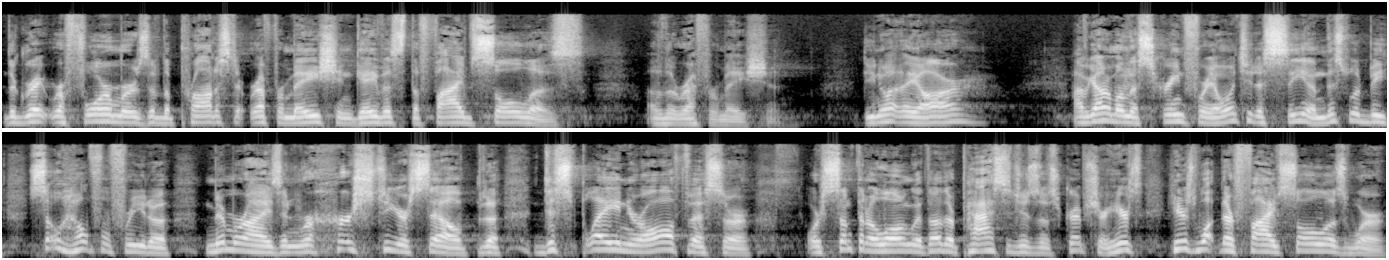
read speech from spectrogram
the great reformers of the Protestant Reformation gave us the five solas of the Reformation. Do you know what they are? I've got them on the screen for you. I want you to see them. This would be so helpful for you to memorize and rehearse to yourself, to display in your office or, or something along with other passages of Scripture. Here's, here's what their five solas were.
